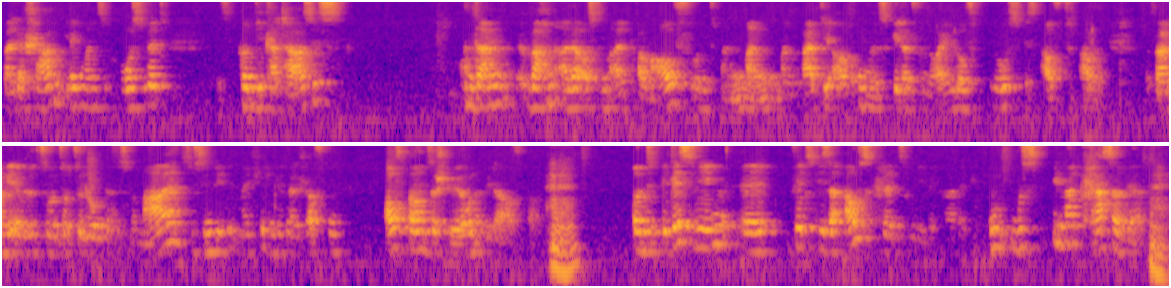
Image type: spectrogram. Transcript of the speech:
Weil der Schaden irgendwann zu groß wird. Es kommt die Katharsis. Und dann wachen alle aus dem Albtraum auf und man, man, man reibt die Augen und es geht dann von neuem los, los es aufzubauen. Da sagen die Evolutionssoziologen, das ist normal, so sind die menschlichen Gesellschaften. Aufbauen, zerstören und wieder aufbauen. Mhm. Und deswegen äh, wird diese Ausgrenzung, die erleben, muss immer krasser werden,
